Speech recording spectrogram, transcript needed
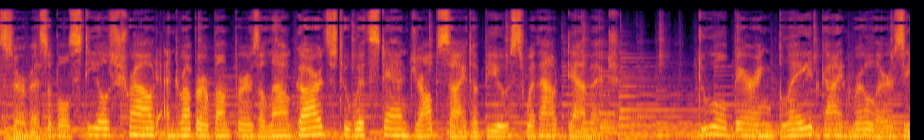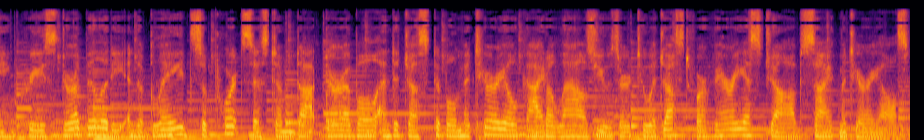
Serviceable steel shroud and rubber bumpers allow guards to withstand job site abuse without damage. Dual bearing blade guide rollers increase durability in the blade support system. Durable and adjustable material guide allows user to adjust for various job site materials.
